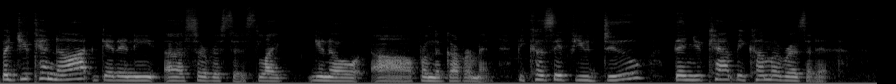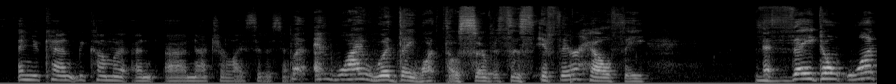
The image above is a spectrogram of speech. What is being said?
but you cannot get any uh, services like you know uh, from the government because if you do then you can't become a resident and you can't become a, an- a naturalized citizen But and why would they want those services if they're healthy? Eh. They don't want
